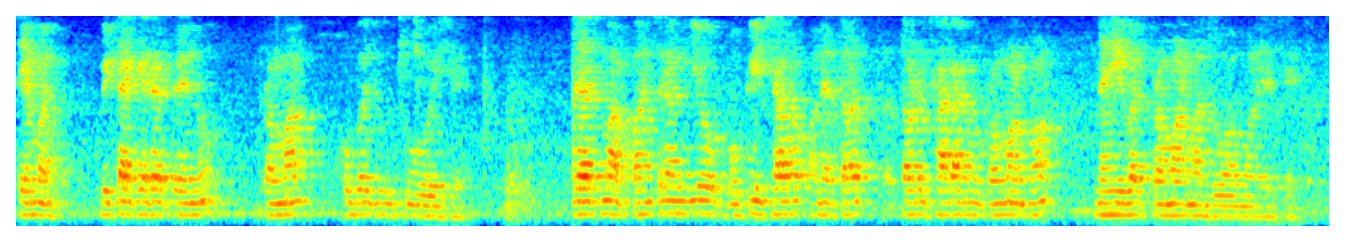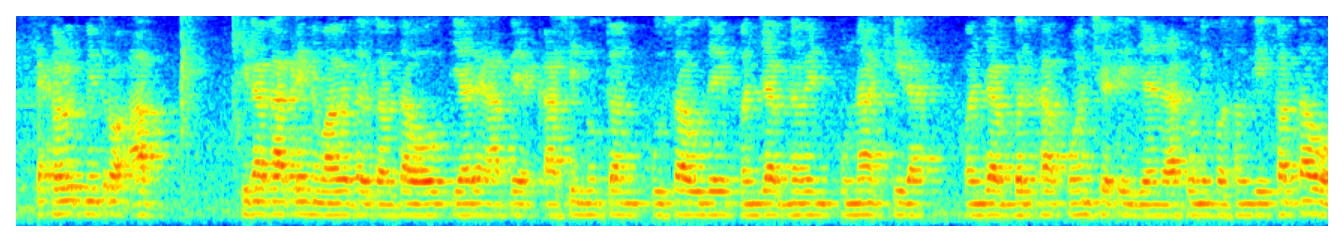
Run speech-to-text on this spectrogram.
તેમજ બીટા કેરોટીનનું પ્રમાણ ખૂબ જ ઊંચું હોય છે. જાતમાં પંચરંગીઓ ભૂકી છારો અને તડછારાનું પ્રમાણ પણ નહીવત પ્રમાણમાં જોવા મળે છે. ખેડૂત મિત્રો, આપ ખીરા કાકડીનું વાવેતર કરતા હોવ, ત્યારે આપે કાશી નૂતન, પૂસા ઉદય, પંજાબ નવીન, પુના ખીરા, પંજાબ બરખા, પોનશેટી જે જાતોની પસંદગી કરતા હો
